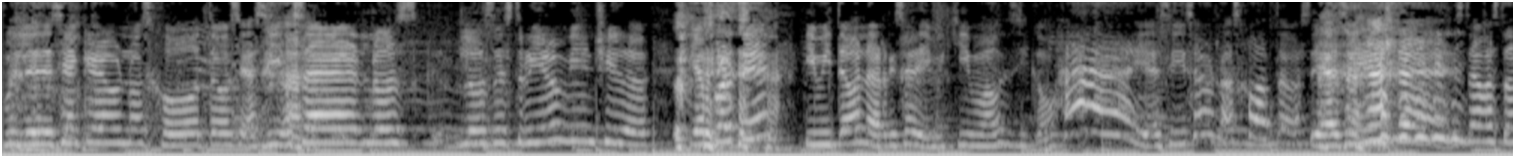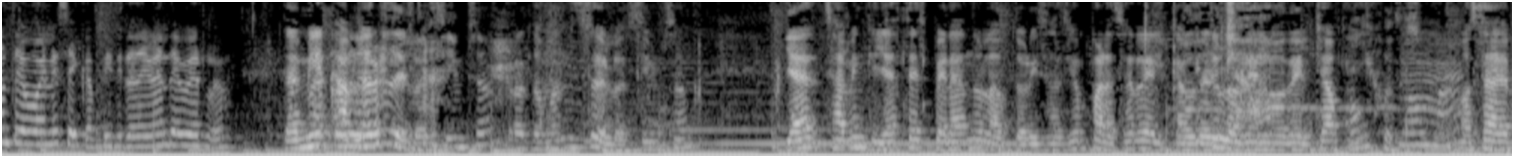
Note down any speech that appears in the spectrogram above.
Pues les decían que eran unos jotos y así, o sea, los, los destruyeron bien chido. Y aparte, imitaban la risa de Mickey Mouse, así como, ¡ah! Y así, son unos jotos. Y así, está, está bastante bueno ese capítulo, deben de verlo. También hablando de los Simpsons, retomando esto de los Simpsons, ya saben que ya está esperando la autorización para hacer el capítulo de lo del Chapo. Hijo de su madre. O sea,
